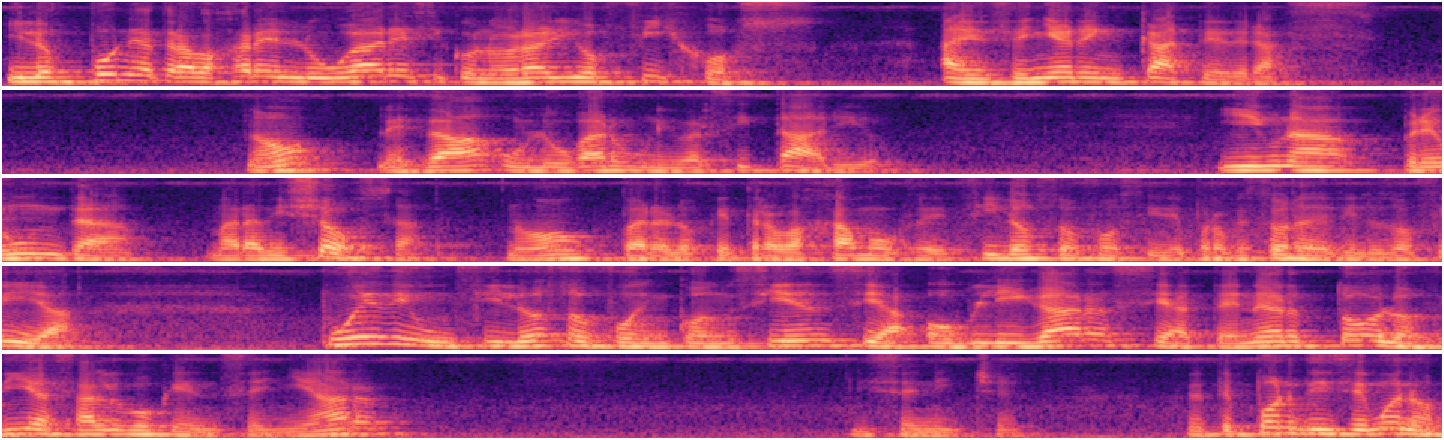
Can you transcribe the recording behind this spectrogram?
y los pone a trabajar en lugares y con horarios fijos, a enseñar en cátedras. ¿No? Les da un lugar universitario. Y una pregunta maravillosa ¿no? para los que trabajamos de filósofos y de profesores de filosofía. ¿Puede un filósofo en conciencia obligarse a tener todos los días algo que enseñar? Dice Nietzsche. Se te pone y dice, bueno,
